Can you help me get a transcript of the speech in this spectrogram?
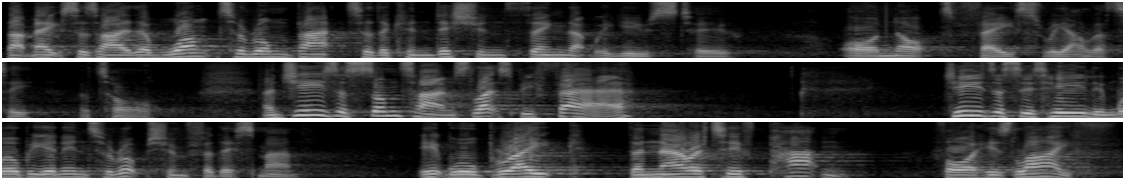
that makes us either want to run back to the conditioned thing that we're used to or not face reality at all. And Jesus sometimes, let's be fair, Jesus' healing will be an interruption for this man. It will break the narrative pattern for his life.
